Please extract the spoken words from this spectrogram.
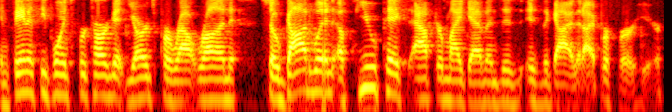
in fantasy points per target, yards per route run. So Godwin, a few picks after Mike Evans, is, is the guy that I prefer here.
